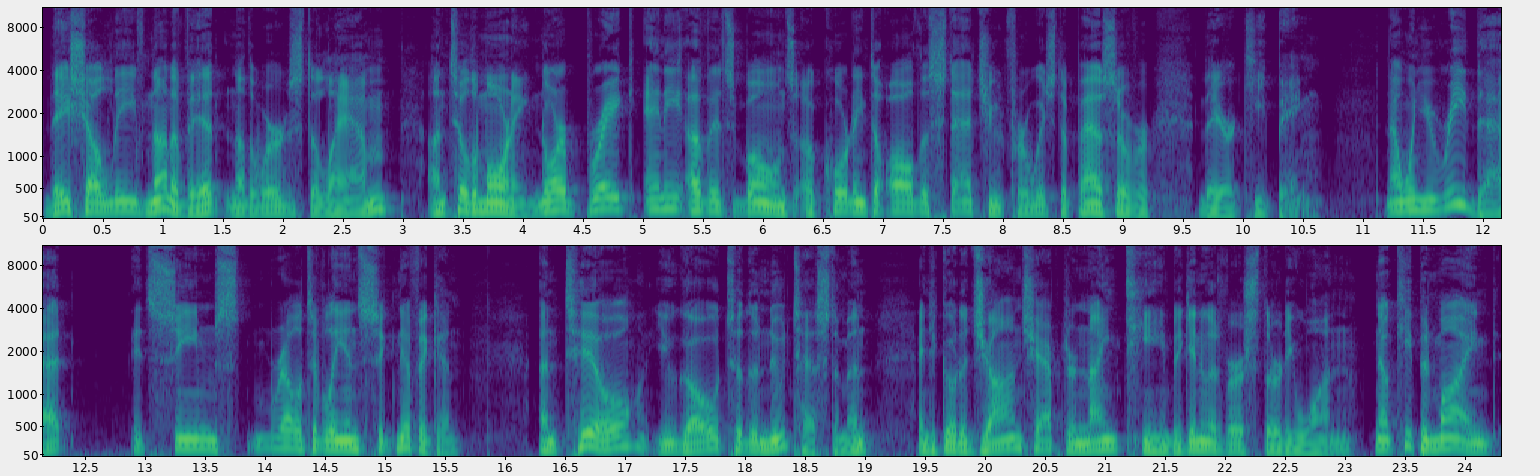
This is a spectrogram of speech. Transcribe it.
"They shall leave none of it, in other words, the lamb, until the morning, nor break any of its bones according to all the statute for which the Passover they are keeping. Now, when you read that, it seems relatively insignificant until you go to the New Testament and you go to John chapter 19, beginning with verse 31. Now, keep in mind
